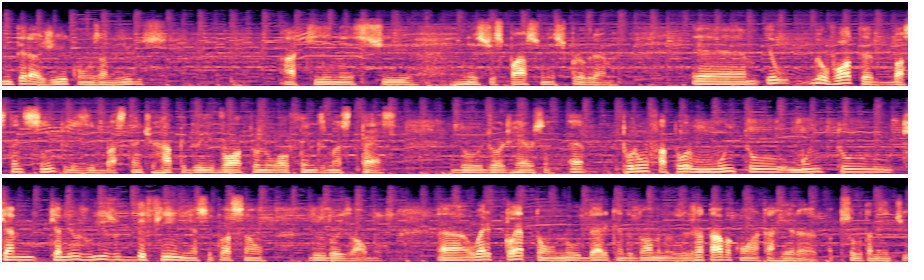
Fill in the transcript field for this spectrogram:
interagir com os amigos aqui neste, neste espaço, neste programa. É, eu, meu voto é bastante simples e bastante rápido e voto no All Things Must Pass do George Harrison. É, por um fator muito, muito que a, que a meu juízo define a situação dos dois álbuns. Uh, o Eric Clapton no Derek and the Dominos já estava com a carreira absolutamente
